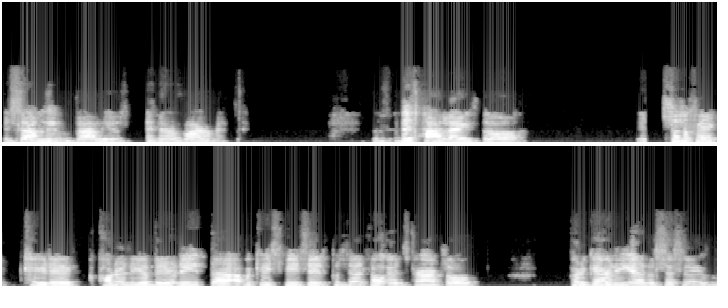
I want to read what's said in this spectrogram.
establish values in their environment. This highlights the sophisticated cognitive ability that advocate species potential in terms of pedagogy and assisting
